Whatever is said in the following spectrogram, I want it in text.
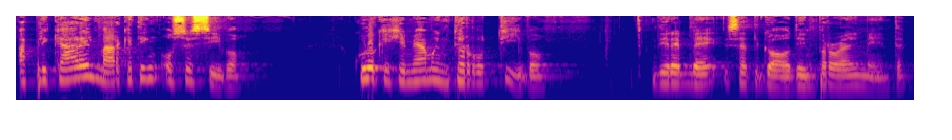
applicare il marketing ossessivo, quello che chiamiamo interruttivo, direbbe Seth Godin probabilmente.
